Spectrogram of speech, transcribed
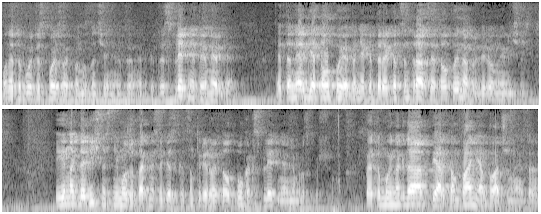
он, это будет использовать по назначению этой энергии. То есть сплетни это энергия. Это энергия толпы, это некоторая концентрация толпы на определённую личность. И иногда личность не может так на себе сконцентрировать толпу, как сплетни о нём распущены. Поэтому иногда пиар-компания оплачена это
